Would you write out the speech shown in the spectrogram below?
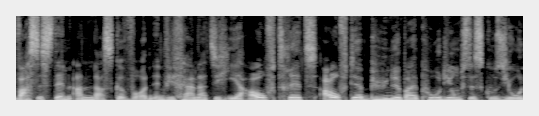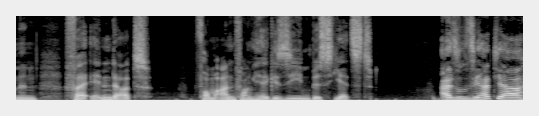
Was ist denn anders geworden? Inwiefern hat sich Ihr Auftritt auf der Bühne bei Podiumsdiskussionen verändert? Vom Anfang her gesehen bis jetzt? Also sie hat ja,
